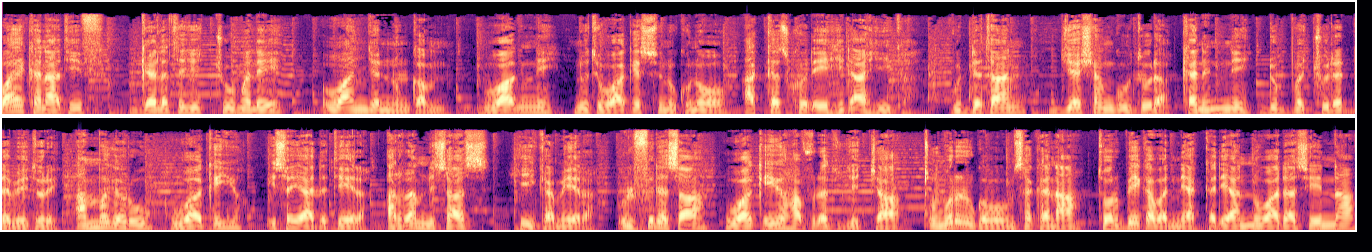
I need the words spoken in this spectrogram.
waa'ee kanaatiif galata jechuu malee waan jennu hin qabnu waaqni nuti waaqessinu kunoo akkas godhee hidhaa hiika. Guddataan ji'a shan guutuudha kan inni dubbachuu dadhabee ture. Amma garuu waaqayyo isa yaadateera. Arrabni isaas hiikameera. Ulfina isaa waaqayyo haa fudhatu jechaa xumura dhuga ba'umsa kanaa torbee qabannee akka dhiyaannu waadaa seennaa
